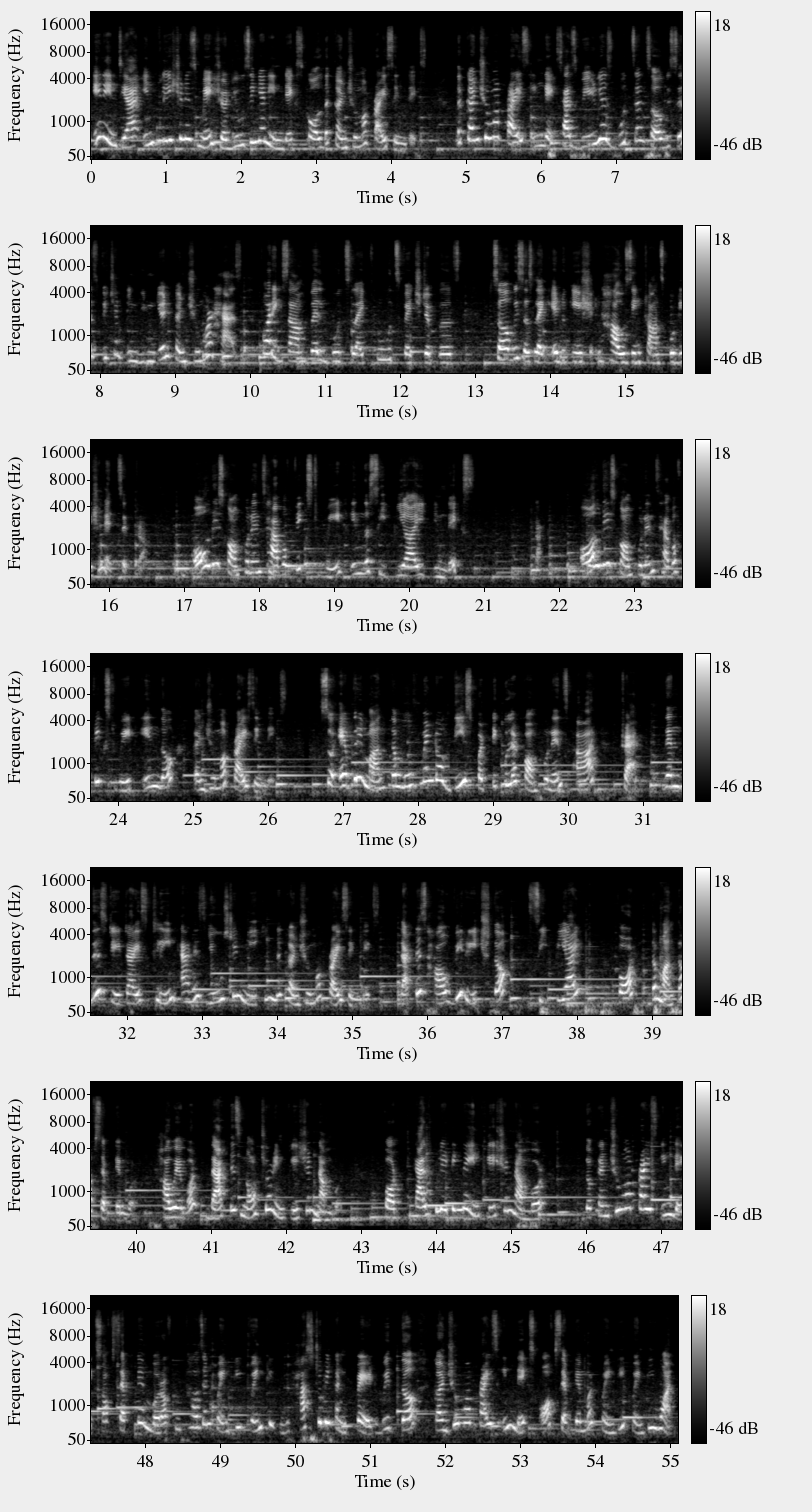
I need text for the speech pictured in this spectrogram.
In India, inflation is measured using an index called the Consumer Price Index. The Consumer Price Index has various goods and services which an Indian consumer has. For example, goods like fruits, vegetables, services like education, housing, transportation, etc. All these components have a fixed weight in the CPI index. All these components have a fixed weight in the Consumer Price Index. So every month, the movement of these particular components are tracked. Then this data is clean and is used in making the consumer price index. That is how we reach the CPI for the month of September. However, that is not your inflation number. For calculating the inflation number, the consumer price index of September of 2020-22 has to be compared with the consumer price index of September 2021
